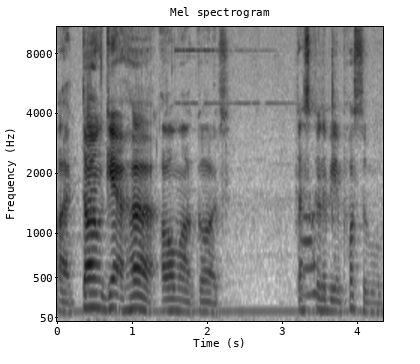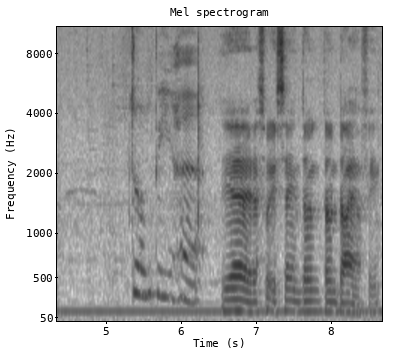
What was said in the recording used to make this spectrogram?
Alright, don't get hurt. Oh my god. That's Oh. gonna be impossible. Don't be hurt. Yeah, that's what you're saying. Don't don't die, I think.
